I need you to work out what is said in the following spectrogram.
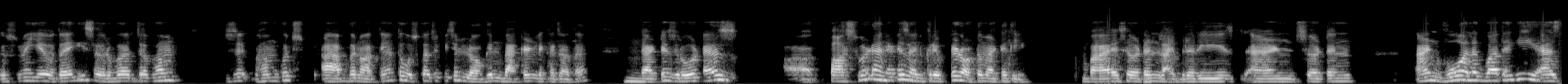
उसमें ये होता है कि सर्वर जब हम जैसे हम कुछ ऐप बनाते हैं तो उसका जो पीछे लॉगिन बैकएंड लिखा जाता है हम्म, that is wrote as uh, password and it is encrypted automatically by certain libraries and certain and वो अलग बात है कि as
